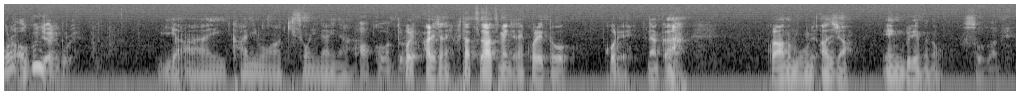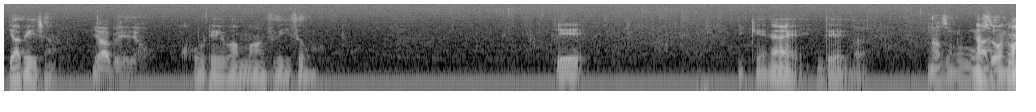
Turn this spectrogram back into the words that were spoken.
あれ開くんじゃないこれ？あいやーいかにも開きそうにないな。あかかってるこれあれじゃない？2つ集めんじゃない？これとこれ。なんかこれあのもんあれじゃん。エンブレムのそうだね。やべえじゃん。やべえよ。これはまずいぞ。でいけない。で謎の謎の。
